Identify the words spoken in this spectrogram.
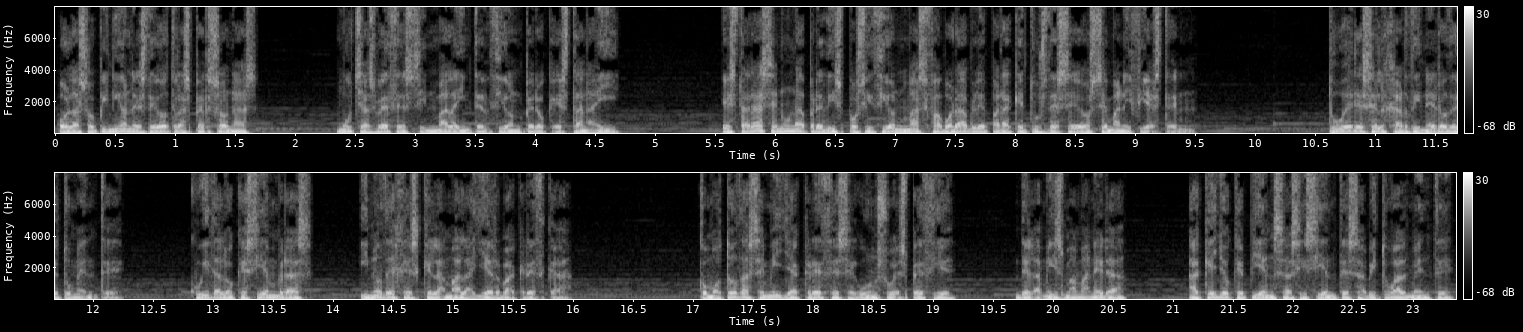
o las opiniones de otras personas, muchas veces sin mala intención pero que están ahí, estarás en una predisposición más favorable para que tus deseos se manifiesten. Tú eres el jardinero de tu mente, cuida lo que siembras y no dejes que la mala hierba crezca. Como toda semilla crece según su especie, de la misma manera, aquello que piensas y sientes habitualmente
